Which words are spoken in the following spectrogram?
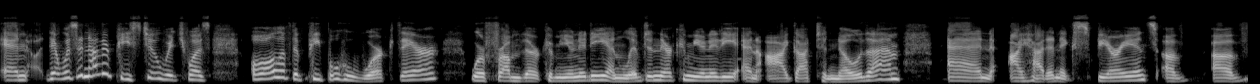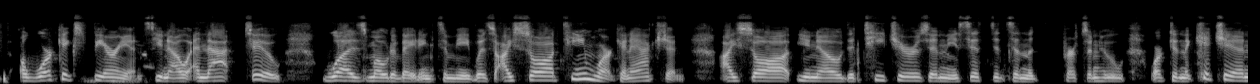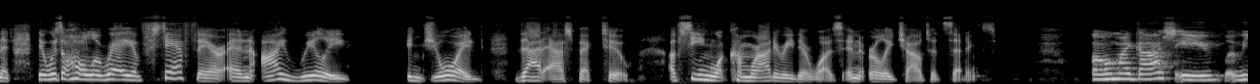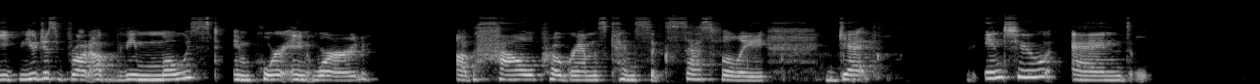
and there was another piece too, which was all of the people who worked there were from their community and lived in their community, and I got to know them, and I had an experience of of a work experience you know and that too was motivating to me was i saw teamwork in action. I saw you know the teachers and the assistants and the person who worked in the kitchen and there was a whole array of staff there and i really enjoyed that aspect too of seeing what camaraderie there was in early childhood settings. Oh my gosh, Eve, you just brought up the most important word of how programs can successfully get into and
